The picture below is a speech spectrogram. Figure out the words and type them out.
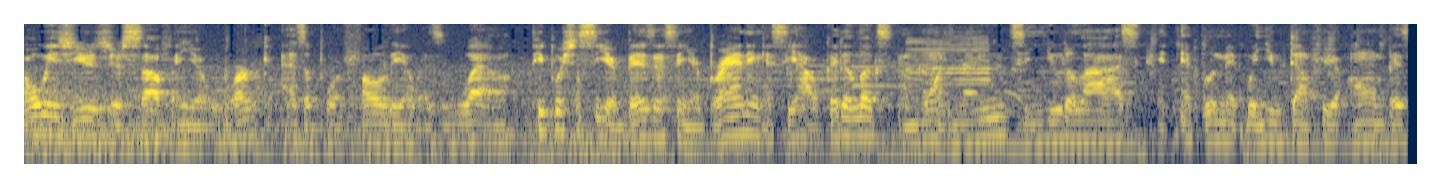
Always use yourself and your work as a portfolio as well. People should see your business and your branding and see how good it looks and want you to utilize and implement what you've done for your own business.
